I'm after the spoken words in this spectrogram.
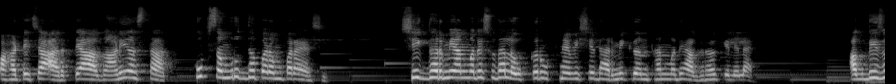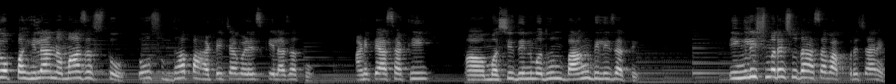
पहाटेच्या आरत्या गाणी असतात. खूप समृद्ध परंपरा आहे अशी. शीख धर्मियांमध्ये सुद्धा लवकर उठण्याविषयी धार्मिक ग्रंथांमध्ये आग्रह केलेला आहे. अगदी जो पहिला नमाज असतो तो सुद्धा पहाटेच्या वेळेस केला जातो आणि त्यासाठी मशिदींमधून बांग दिली जाते. इंग्लिशमध्ये सुद्धा असा वाक्प्रचार आहे.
